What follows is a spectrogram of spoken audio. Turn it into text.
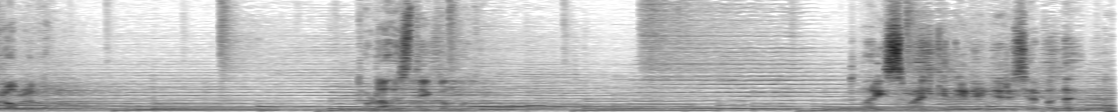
प्रॉब्लम थोड़ा हंसती कम हो। तुम्हारी स्माइल कितनी डेंजरस है पता है?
